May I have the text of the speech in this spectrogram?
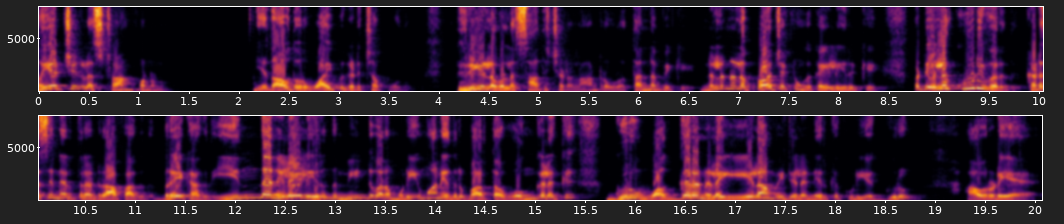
முயற்சிகளை ஸ்ட்ராங் பண்ணணும். ஏதாவது ஒரு வாய்ப்பு கிடைச்சா போதும். பெரிய லெவலில் சாதிச்சிடலான்ற ஒரு தன்னம்பிக்கை. நல்ல நல்ல ப்ராஜெக்ட் உங்கள் கையில் இருக்குது பட் எல்லாம் கூடி வருது. கடைசி நேரத்தில் ட்ராப் ஆகுது. பிரேக் ஆகுது. இந்த நிலையில் இருந்து மீண்டு வர முடியுமான்னு எதிர்பார்த்த உங்களுக்கு குரு வக்கர நிலை ஏழாம் வீட்டில் நிற்கக்கூடிய குரு அவருடைய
